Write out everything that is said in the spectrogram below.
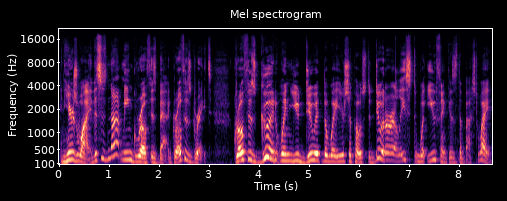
And here's why. This does not mean growth is bad. Growth is great. Growth is good when you do it the way you're supposed to do it, or at least what you think is the best way.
